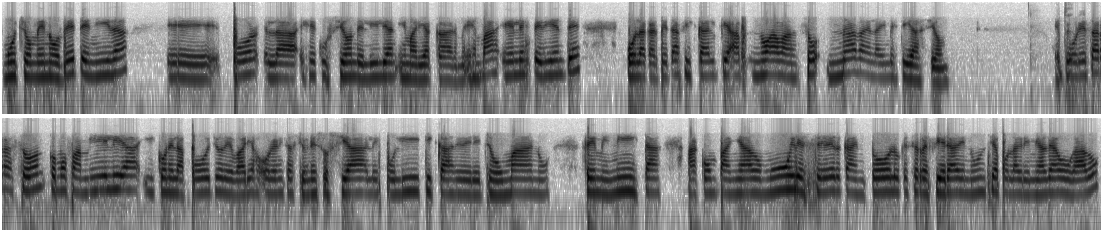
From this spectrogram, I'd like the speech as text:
mucho menos detenida eh, por la ejecución de Lilian y María Carmen. Es más, el expediente o la carpeta fiscal que no avanzó nada en la investigación. Por esa razón, como familia y con el apoyo de varias organizaciones sociales, políticas, de derechos humanos, feministas, acompañado muy de cerca en todo lo que se refiere a denuncia por la gremial de abogados,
